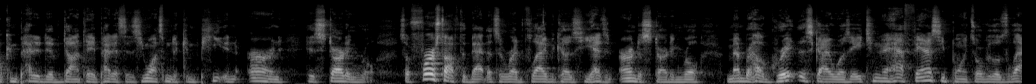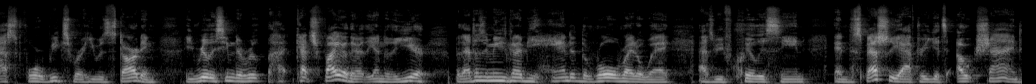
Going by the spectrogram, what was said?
competitive Dante Pettis is. He wants him to compete and earn his starting role. So first off the bat, that's a red flag because he hasn't earned a starting role. Remember how great this guy was, 18 and a half fantasy points over those last four weeks where he was starting. He really seemed to re- catch fire there at the end of the year, but that doesn't mean he's going to be handed the role right away, as we've clearly seen, and especially after he gets outshined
